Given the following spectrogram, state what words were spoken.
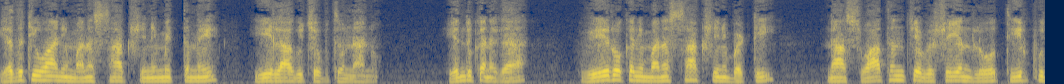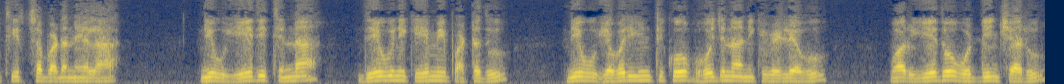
ఎదటివాని మనస్సాక్షి నిమిత్తమే ఈలాగు చెబుతున్నాను. ఎందుకనగా వేరొకని మనస్సాక్షిని బట్టి నా స్వాతంత్ర్య విషయంలో తీర్పు తీర్చబడనేలా నీవు ఏది తిన్నా దేవునికేమీ పట్టదు. నీవు ఎవరి ఇంటికో భోజనానికి వెళ్ళావు. వారు ఏదో వడ్డించారు.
